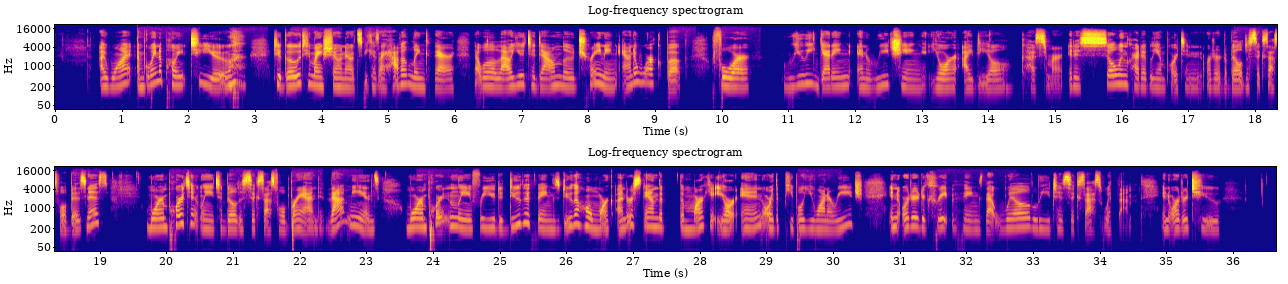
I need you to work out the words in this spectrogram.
I want, I'm going to point to you to go to my show notes because I have a link there that will allow you to download training and a workbook for really getting and reaching your ideal customer. It is so incredibly important in order to build a successful business. More importantly, to build a successful brand. That means, more importantly, for you to do the things, do the homework, understand the, the market you're in or the people you want to reach in order to create the things that will lead to success with them, in order to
